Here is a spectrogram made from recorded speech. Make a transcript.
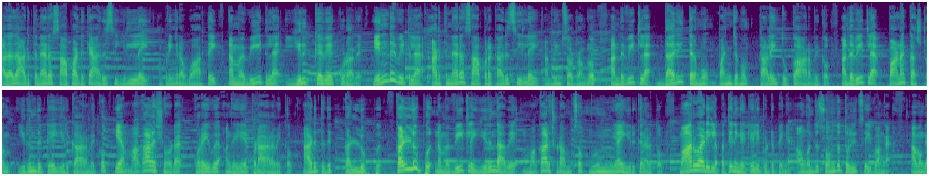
அதாவது அடுத்த நேரம் சாப்பாட்டுக்கே அரிசி இல்லை அப்படிங்கிற வார்த்தை நம்ம வீட்டில் இருக்கவே கூடாது. எந்த வீட்டில் அடுத்த நேரம் சாப்பிட்றக்கு அரிசி இல்லை அப்படின்னு சொல்கிறாங்களோ அந்த வீட்டில் தரித்திரமும் பஞ்சமும் தலை தூக்க ஆரம்பிக்கும். அந்த வீட்டில் பண கஷ்டம் இருந்துட்டே இருக்க ஆரம்பிக்கும். ஏன் மகாலட்சுமியோட குறைவு அங்கே ஏற்பட ஆரம்பிக்கும். அடுத்தது கல்லுப்பு. கல்லுப்பு நம்ம வீட்டில் இருந்தாவே மகாலட்சுமியோட அம்சம் முழுமையாக இருக்க நடத்தும் மார்வாடிகளை பற்றி நீங்கள் கேள்விப்பட்டிருப்பீங்க. அவங்க வந்து சொந்த தொழில் செய்வாங்க. அவங்க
